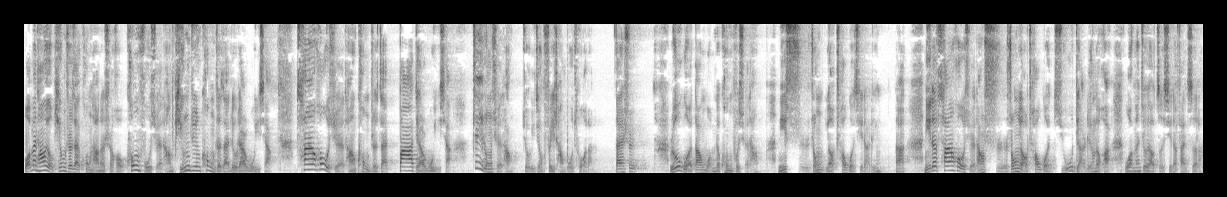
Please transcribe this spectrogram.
我们糖友平时在控糖的时候，空腹血糖平均控制在六点五以下，餐后血糖控制在八点五以下，这种血糖就已经非常不错了。但是，如果当我们的空腹血糖你始终要超过七点零啊，你的餐后血糖始终要超过九点零的话，我们就要仔细的反思了，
